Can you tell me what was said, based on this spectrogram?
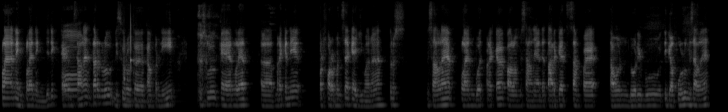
planning planning jadi kayak Oh. misalnya ntar lu disuruh ke company terus lu kayak ngeliat eh, mereka nih performance-nya kayak gimana. Terus misalnya plan buat mereka kalau misalnya ada target sampai tahun 2030 misalnya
